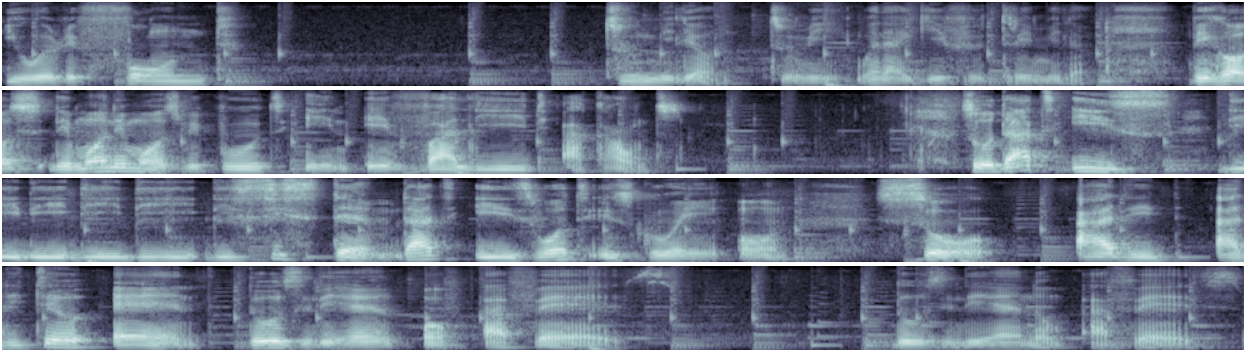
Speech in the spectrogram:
you will refund 2 million to me when I give you 3 million. Because the money must be put in a valid account. So that is the the, the, the, the system. That is what is going on. So at the at the tail end, those in the hand of affairs those in the hand of affairs,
